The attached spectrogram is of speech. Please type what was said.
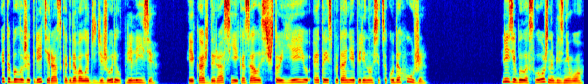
Это был уже третий раз, когда Володя дежурил при Лизе. И каждый раз ей казалось, что ею это испытание переносится куда хуже. Лизе было сложно без него.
